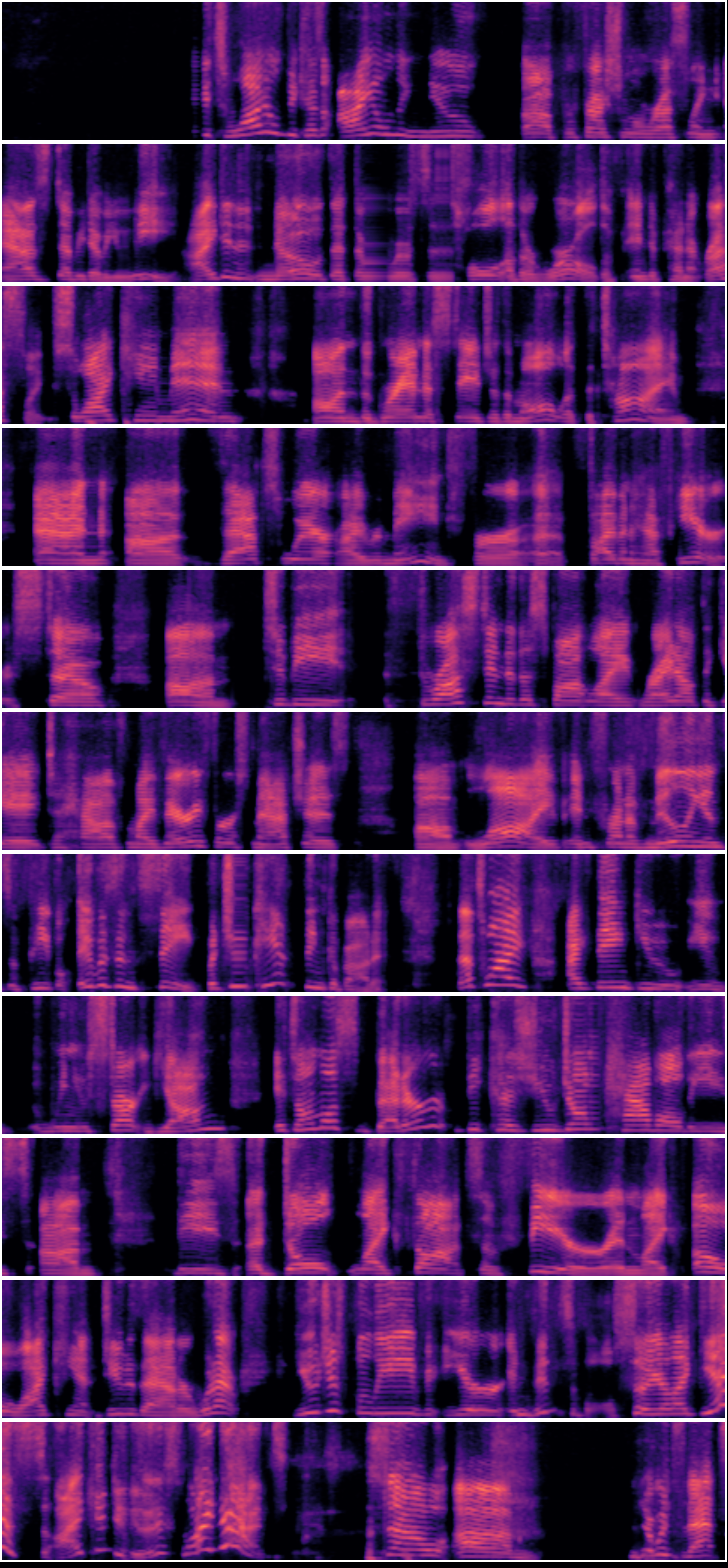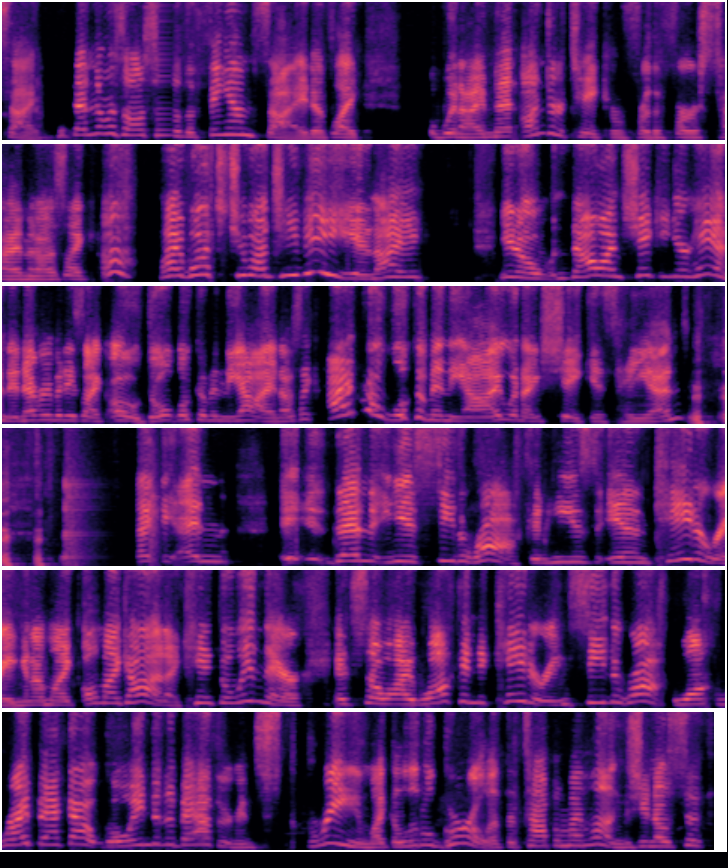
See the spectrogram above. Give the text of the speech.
it's wild because I only knew uh, professional wrestling as WWE. I didn't know that there was this whole other world of independent wrestling. So I came in on the grandest stage of them all at the time. And uh, that's where I remained for uh, five and a half years. So um, to be thrust into the spotlight right out the gate, to have my very first matches um, live in front of millions of people. It was insane, but you can't think about it. That's why I think you you when you start young, it's almost better because you don't have all these um, these adult like thoughts of fear and like oh I can't do that or whatever. You just believe you're invincible, so you're like yes I can do this. Why not? So um, there was that side, but then there was also the fan side of like when I met Undertaker for the first time, and I was like, oh, I watched you on TV, and I, you know, now I'm shaking your hand, and everybody's like, oh, don't look him in the eye, and I was like, I don't look him in the eye when I shake his hand. And then you see the rock and he's in catering and i'm like oh my god i can't go in there. And so i walk into catering see the rock walk right back out go into the bathroom and scream like a little girl at the top of my lungs you know? So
